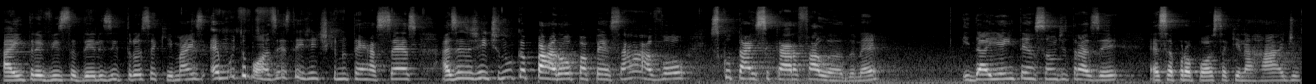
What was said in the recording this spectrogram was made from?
a entrevista deles e trouxe aqui, mas é muito bom, às vezes tem gente que não tem acesso, às vezes a gente nunca parou para pensar, ah, vou escutar esse cara falando, né? E daí a intenção de trazer essa proposta aqui na rádio,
